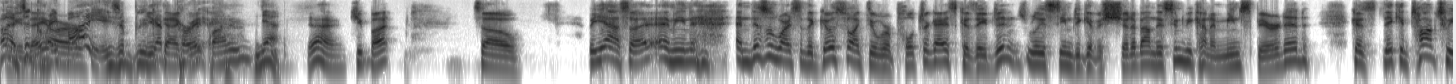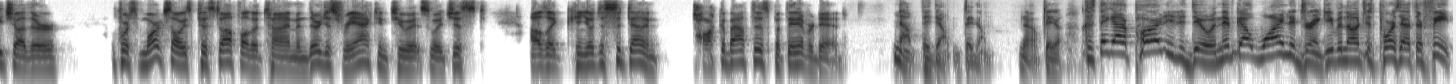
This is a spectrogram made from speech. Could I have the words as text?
Oh, I it's mean, a great are- body. He's a, he's He's got, got a perfect great body. Yeah. Yeah, cute butt. So, but yeah, so I mean, and this is why I said the ghosts felt like they were poltergeists because they didn't really seem to give a shit about them. They seem to be kind of mean spirited because they can talk to each other. Of course, Mark's always pissed off all the time, and they're just reacting to it. So it just, I was like, can you just sit down and talk about this? But they never did. No, they don't. They don't. No. They don't. Because they got a party to do and they've got wine to drink, even though it just pours out their feet.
